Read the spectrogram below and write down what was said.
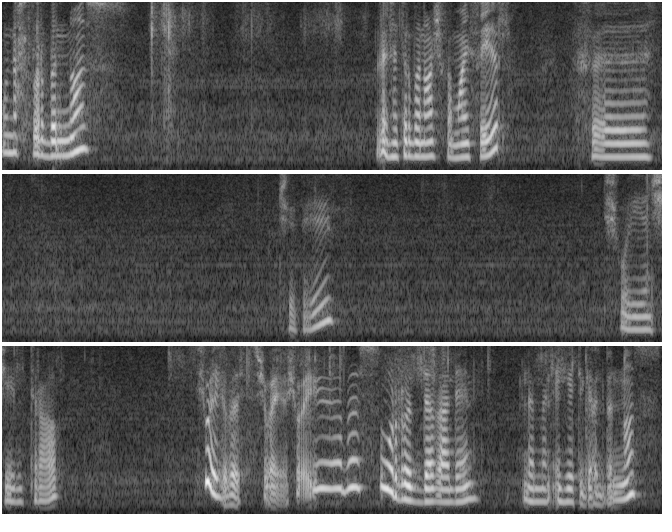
ونحفر بالنص. لأنها تربة ناشفة ما يصير. ف كذي. شوية نشيل تراب. شوية بس شوية شوية بس ونرده بعدين لما هي تقعد بالنص.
